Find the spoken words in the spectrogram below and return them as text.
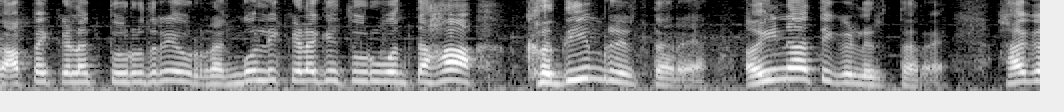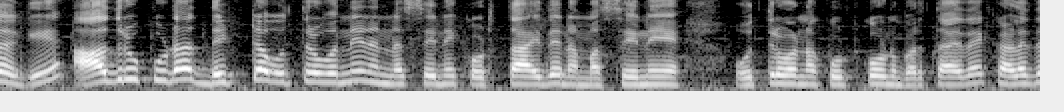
ಚಾಪೆ ಕೆಳಗೆ ತೋರಿದ್ರೆ ಇವರು ರಂಗೋಲಿ ಕೆಳಗೆ ತೋರುವಂತಹ ಖದೀಮ್ರಿರ್ತಾರೆ ಐನಾತಿಗಳಿರ್ತಾರೆ. ಹಾಗಾಗಿ ಆದರೂ ಕೂಡ ದಿಟ್ಟ ಉತ್ತರವನ್ನೇ ನನ್ನ ಸೇನೆ ಕೊಡ್ತಾ ಇದೆ, ನಮ್ಮ ಸೇನೆ ಉತ್ತರವನ್ನು ಕೊಟ್ಕೊಂಡು ಬರ್ತಾ ಇದೆ. ಕಳೆದ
